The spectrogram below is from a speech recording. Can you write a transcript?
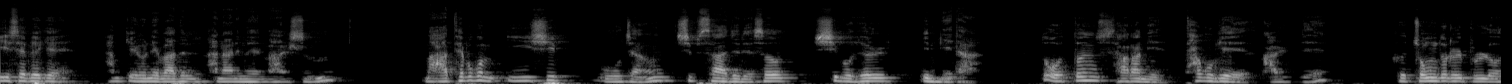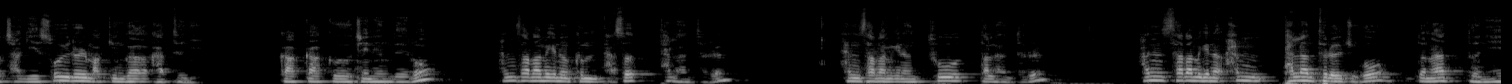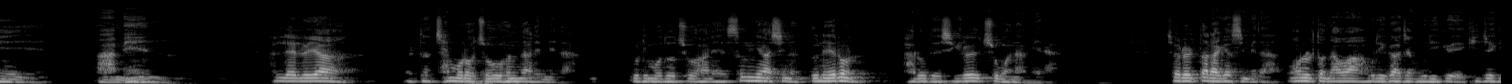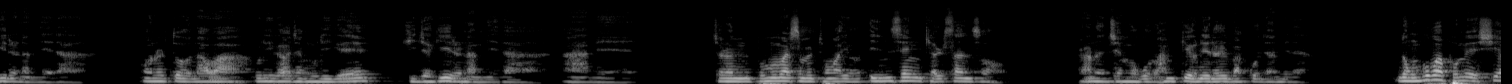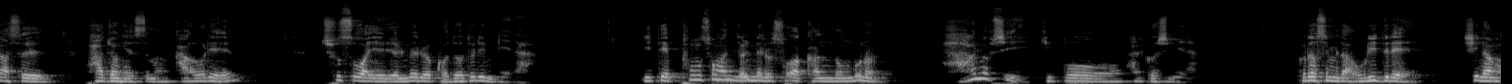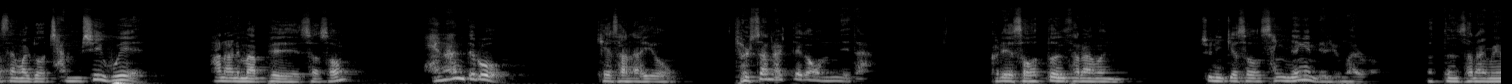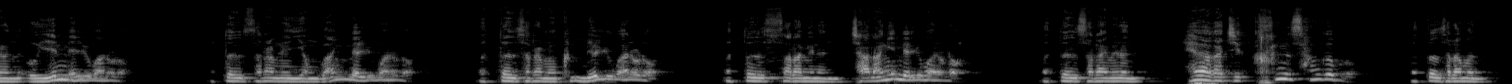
이 새벽에 함께 은혜 받을 하나님의 말씀 마태복음 25장 14절에서 15절입니다. 또 어떤 사람이 타국에 갈 때 그 종들을 불러 자기 소유를 맡긴과 같으니 각각 그 재능대로 한 사람에게는 금 다섯 탈란트를 한 사람에게는 두 달란트를 한 사람에게는 한 달란트를 주고 떠났더니 아멘. 할렐루야. 일단 참으로 좋은 날입니다. 우리 모두 주 안에 승리하시는 은혜로운 하루 되시기를 축원합니다. 저를 따라하겠습니다. 오늘도 나와 우리 가정 우리 교회 기적이 일어납니다. 오늘도 나와 우리 가정 우리 교회 기적이 일어납니다. 아멘. 저는 본문 말씀을 통하여 인생 결산서라는 제목으로 함께 은혜를 받고자 합니다. 농부가 봄에 씨앗을 파종했으면 가을에 추수와의 열매를 거둬들입니다. 이때 풍성한 열매를 수확한 농부는 한없이 기뻐할 것입니다. 그렇습니다. 우리들의 신앙생활도 잠시 후에 하나님 앞에 서서 행한 대로 계산하여 결산할 때가 옵니다. 그래서 어떤 사람은 주님께서 생명의 멸류관으로, 어떤 사람에는 의의 멸류관으로, 어떤 사람은 영광의 멸류관으로, 어떤 사람은 큰 멸류관으로, 어떤 사람에는 자랑의 멸류관으로, 어떤 사람에는 해와 같이 큰 상급으로, 어떤 사람은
